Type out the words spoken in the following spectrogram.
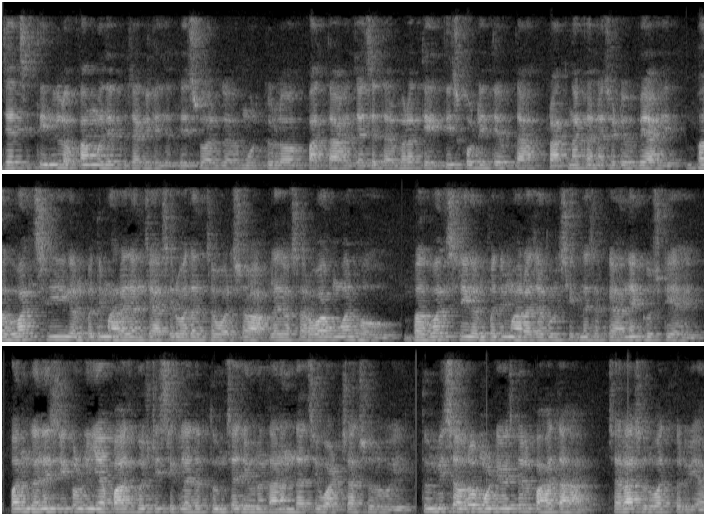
ज्याची तिन्ही लोकांमध्ये पूजा केली जाते. स्वर्ग मृत्यूलोक पाताळ ज्याच्या दरबारात तेहतीस कोटी देवता प्रार्थना करण्यासाठी उभे आहेत. भगवान श्री गणपती महाराजांच्या आशीर्वादांचा वर्षाव आपल्या सर्वांवर हो. भगवान श्री गणपती महाराजाकडून शिकण्यासारख्या अनेक गोष्टी आहेत. पण गणेशजीकडून या पाच गोष्टी शिकल्या तर तुमच्या जीवनात आनंदाची वाटचाल सुरू होईल. तुम्ही सर्व मोटिवेशनल पाहत आहात. चला सुरुवात करूया.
